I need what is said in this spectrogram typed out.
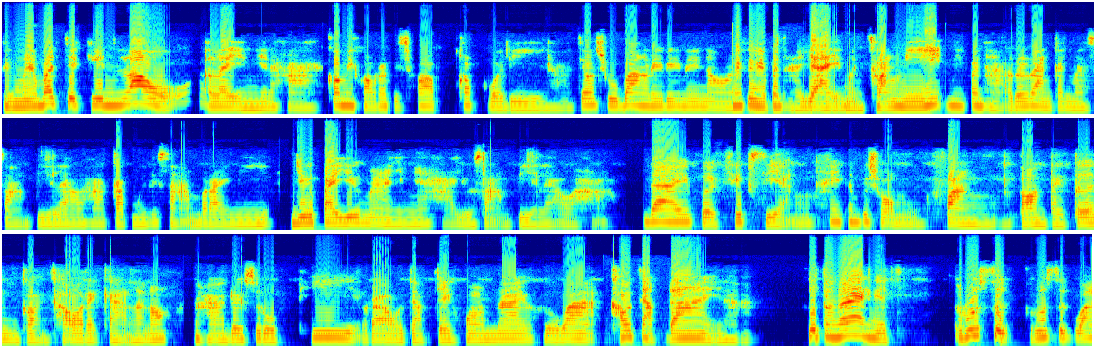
ถึงแม้ว่าจะกินเหล้าอะไรอย่างนี้นะคะ ก็มีความรับผิดชอบครอบครัวดีนะคะเจ้าชู้บ้างเล็กๆน้อยๆไม่เคยมีปัญหาใหญ่เหมือนครั้งนี้ มีปัญหาเรื่องรังกันมา 3 ปีแล้วะคะกับมือที่3รายนี้ ยื้อไปยื้อมาอย่างเงี้ยค่ะอยู่ 3 ปีแล้วะค่ะ ได้เปิดคลิปเสียงให้ท่านผู้ชมฟังตอนไตเติลก่อนเข้ารายการแล้วเนาะนะคะ โดยสรุปที่เราจับใจความได้ก็คือว่าเขาจับได้นะคะคือตอนแรกเนี่ยรู้สึกรู้สึกว่า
